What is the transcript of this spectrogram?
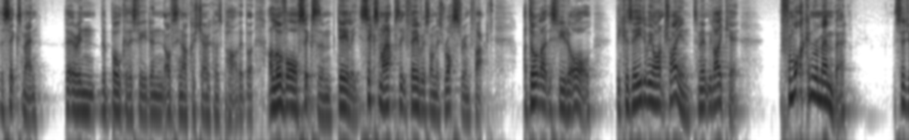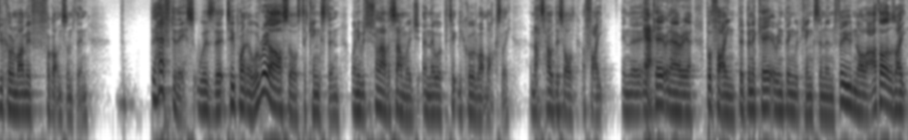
the six men that are in the bulk of this feud, and obviously now Chris Jericho is part of it. But I love all six of them dearly. Six of my absolute favorites on this roster. In fact, I don't like this feud at all because AEW aren't trying to make me like it. From what I can remember, Sidgwick will remind me if I've forgotten something. The heft of this was that 2.0 were real arseholes to Kingston when he was just trying to have a sandwich and they were particularly cruel about Moxley. And that's how this all, a fight in the, in Yeah. the catering area. But fine, there'd been a catering thing with Kingston and food and all that. I thought that was like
